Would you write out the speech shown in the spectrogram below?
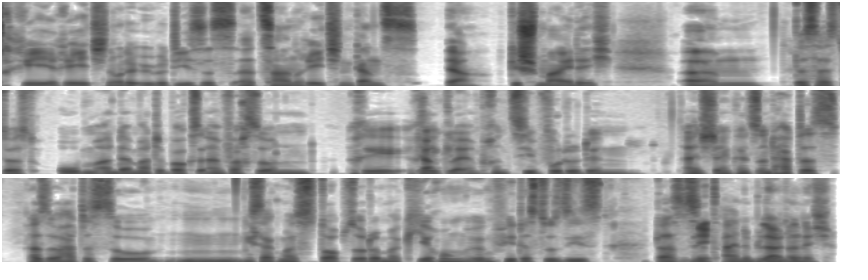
Drehrädchen oder über dieses äh, Zahnrädchen ganz, ja, geschmeidig. Ähm, das heißt, du hast oben an der Mattebox einfach so einen Re ja. Regler im Prinzip, wo du den einstellen kannst. Und hat das, also hat es so, hm, ich sag mal, Stops oder Markierungen irgendwie, dass du siehst, das ist nee, jetzt eine Blende? Leider nicht.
